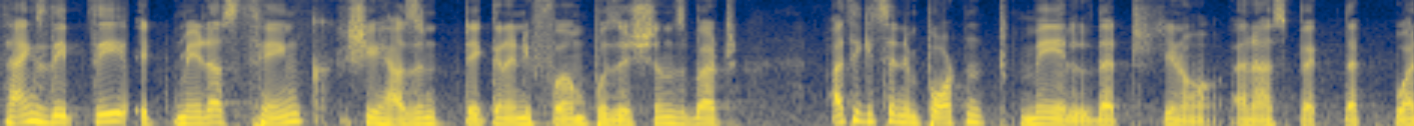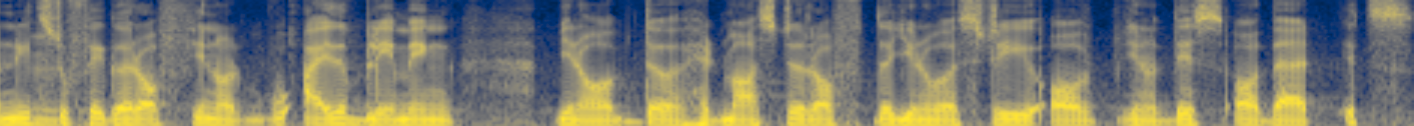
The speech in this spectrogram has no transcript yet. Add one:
Thanks, Deepthi. It made us think. She hasn't taken any firm positions, but I think it's an important mail that you know an aspect that one needs hmm. to figure of you know either blaming you know the headmaster of the university or you know this or that. It's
